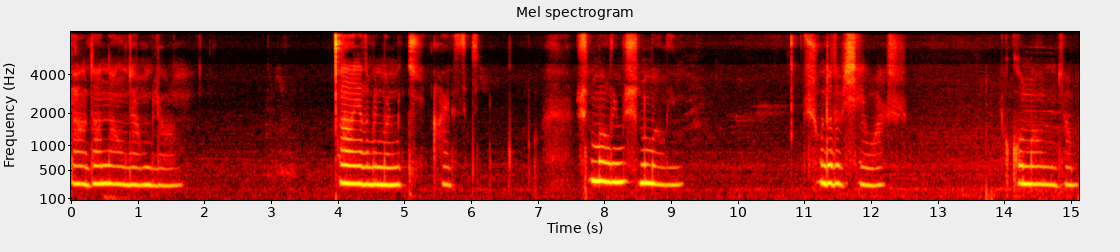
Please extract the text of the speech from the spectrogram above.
yerden ne alacağımı biliyorum. Aa ya da bilmiyorum ki. Ayrı seçim. Şunu mu alayım, şunu mu alayım? Şurada da bir şey var. Yok onu almayacağım.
